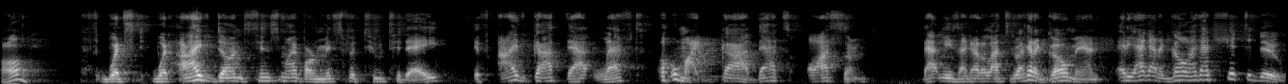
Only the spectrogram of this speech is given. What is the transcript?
Oh. What's what I've done since my bar mitzvah to today, if I've got that left, oh my God, that's awesome. That means I got a lot to do. I gotta go, man. Eddie, I gotta go. I got shit to do.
